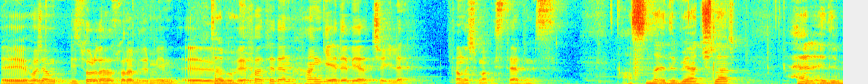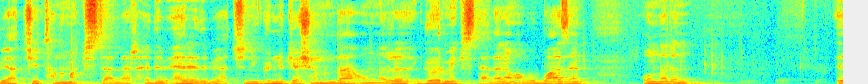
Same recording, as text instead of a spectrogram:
Ee, hocam bir soru daha sorabilir miyim? Ee, Tabii. Vefat eden hangi edebiyatçı ile tanışmak isterdiniz? Aslında edebiyatçılar her edebiyatçıyı tanımak isterler. Her edebiyatçının günlük yaşamında onları görmek isterler ama bu bazen onların e,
